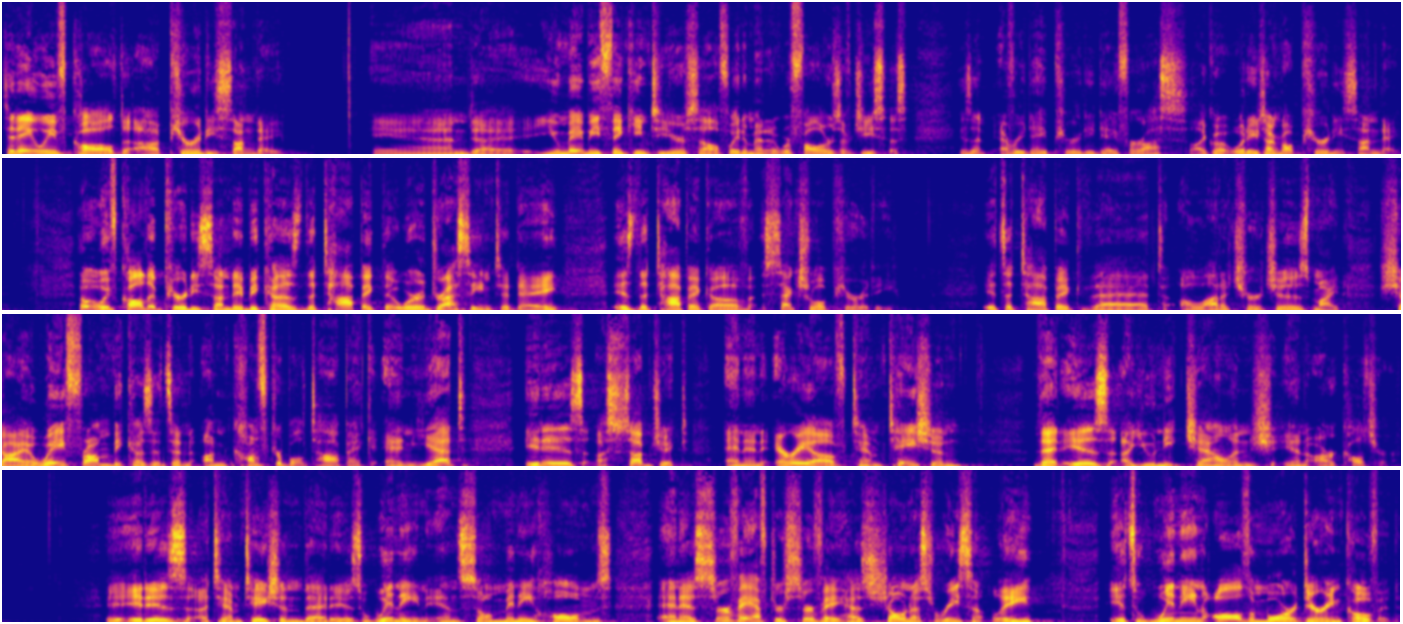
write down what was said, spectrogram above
Today we've called uh, Purity Sunday. And uh, you may be thinking to yourself, wait a minute, we're followers of Jesus. Isn't every day Purity Day for us? Like, what, what are you talking about, Purity Sunday? Oh, we've called it Purity Sunday because the topic that we're addressing today is the topic of sexual purity. It's a topic that a lot of churches might shy away from because it's an uncomfortable topic, and yet it is a subject and an area of temptation that is a unique challenge in our culture. It is a temptation that is winning in so many homes. And as survey after survey has shown us recently, it's winning all the more during COVID.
